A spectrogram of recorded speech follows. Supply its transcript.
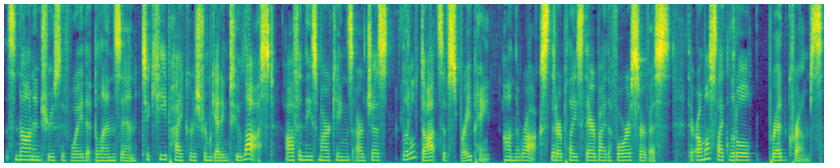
this non intrusive way that blends in to keep hikers from getting too lost. Often these markings are just little dots of spray paint on the rocks that are placed there by the Forest Service. They're almost like little breadcrumbs.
